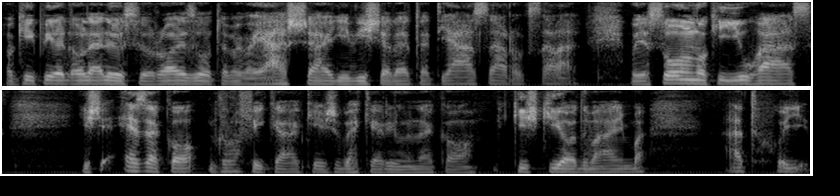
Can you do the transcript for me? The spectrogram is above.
aki például először rajzolta meg a jássági viseletet, jászárok szállás, vagy a szolnoki juhász, és ezek a grafikák is bekerülnek a kis kiadványba. Hát, hogy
